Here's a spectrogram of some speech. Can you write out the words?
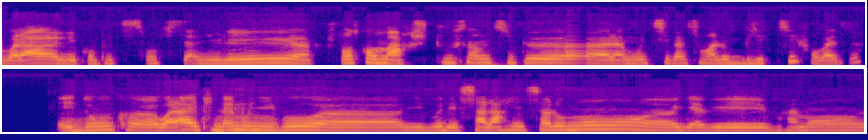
voilà, les compétitions qui annulées. Je pense qu'on marche tous un petit peu à la motivation, à l'objectif, on va dire. Et donc, euh, voilà, et puis même au niveau, euh, au niveau des salariés Salomon, euh, il y avait vraiment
